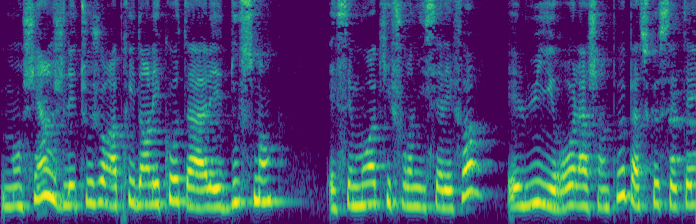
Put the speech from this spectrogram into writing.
mon chien, je l'ai toujours appris dans les côtes à aller doucement. Et c'est moi qui fournissais l'effort. Et lui il relâche un peu parce que c'était,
